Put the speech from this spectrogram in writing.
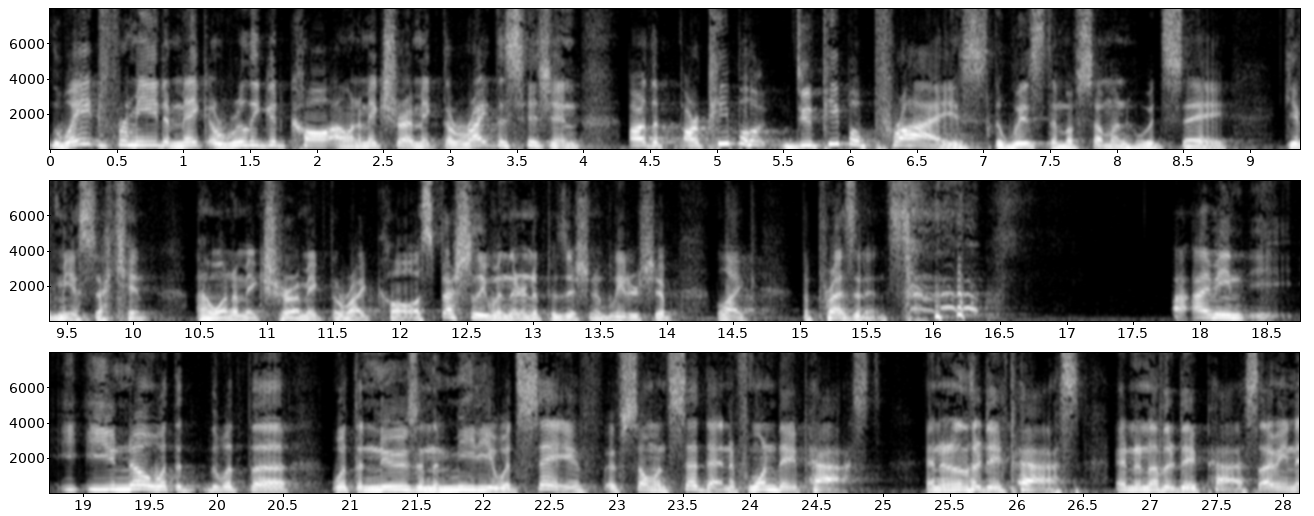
wait for me to make a really good call. I want to make sure I make the right decision. Are, the, are people, do people prize the wisdom of someone who would say, give me a second, I want to make sure I make the right call, especially when they're in a position of leadership like the president's? I mean, you know what the, what the, what the news and the media would say if, if someone said that. And if one day passed, and another day passed, and another day passed, I mean,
